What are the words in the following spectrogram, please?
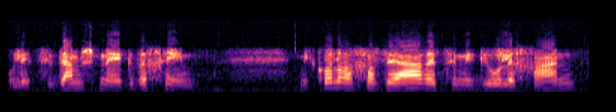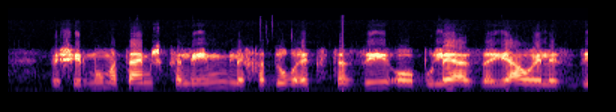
ולצידם שני אקדחים. מכל רחבי הארץ הם הגיעו לכאן, ושילמו 200 שקלים לכדור אקסטזי או בולי הזיה או LSD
